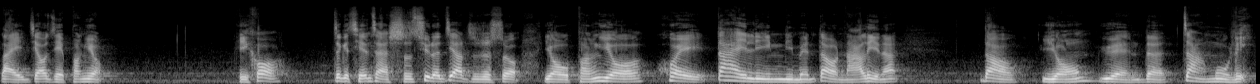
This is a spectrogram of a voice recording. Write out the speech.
来交结朋友，以后这个钱财失去了价值的时候，有朋友会带领你们到哪里呢？到永远的账目里。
